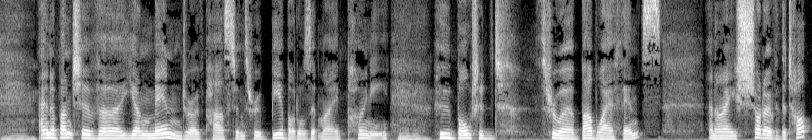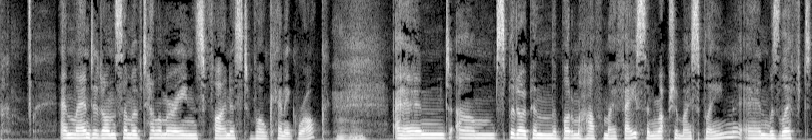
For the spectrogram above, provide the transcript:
Mm-hmm. And a bunch of uh, young men drove past and threw beer bottles at my pony, mm-hmm. who bolted through a barbed wire fence. And I shot over the top and landed on some of Tullamarine's finest volcanic rock mm-hmm. And um, split open the bottom half of my face and ruptured my spleen and was left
